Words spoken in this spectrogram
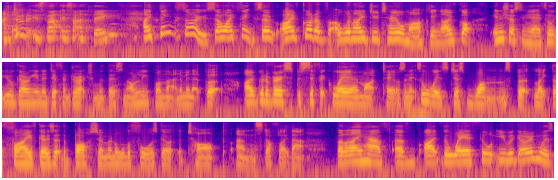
I don't know. Is that is that a thing? I think so. So I think so. I've got a when I do tail marking, I've got interestingly, I thought you were going in a different direction with this, and I'll leap on that in a minute. But I've got a very specific way I mark tails, and it's always just ones, but like the five goes at the bottom and all the fours go at the top and stuff like that. But I have a, I, the way I thought you were going was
